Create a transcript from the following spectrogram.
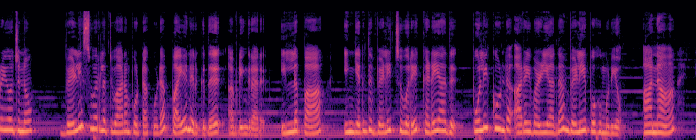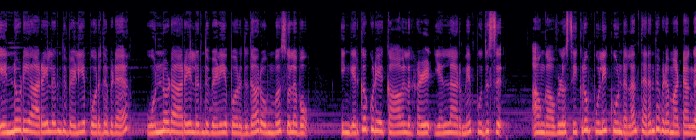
பிரயோஜனம்? வெளி சுவர்ல துவாரம் போட்டா கூட பயன் இருக்குது அப்படிங்கிறாரு. இல்லப்பா இங்கிருந்து வெளிச்சுவரே கிடையாது. புலிக்கூண்டு அறை வழியா தான் வெளியே போக முடியும். ஆனா என்னுடைய அறையிலிருந்து வெளியே போறதை விட உன்னோட அறையிலிருந்து வெளியே போறது தான் ரொம்ப சுலபம். இங்க இருக்கக்கூடிய காவலர்கள் எல்லாருமே புதுசு. அவங்க அவ்வளோ சீக்கிரம் புலி கூண்டெல்லாம் திறந்து விட மாட்டாங்க.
